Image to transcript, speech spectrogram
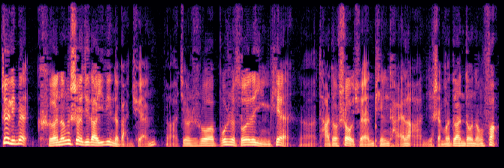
这里面可能涉及到一定的版权啊，就是说不是所有的影片啊，它都授权平台了啊，你什么端都能放。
